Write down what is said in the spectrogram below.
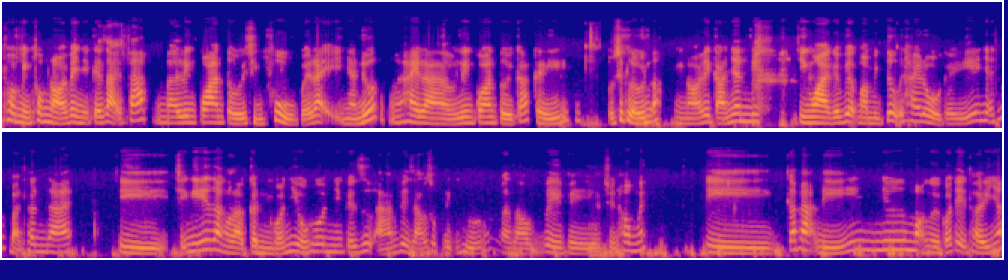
thôi mình không nói về những cái giải pháp mà liên quan tới chính phủ với lại nhà nước hay là liên quan tới các cái tổ chức lớn nữa. Mình nói về cá nhân đi. Thì ngoài cái việc mà mình tự thay đổi cái nhận thức bản thân ra ấy, thì chị nghĩ rằng là cần có nhiều hơn những cái dự án về giáo dục định hướng và giáo về về truyền thông ấy. Thì các bạn ý như mọi người có thể thấy nhá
